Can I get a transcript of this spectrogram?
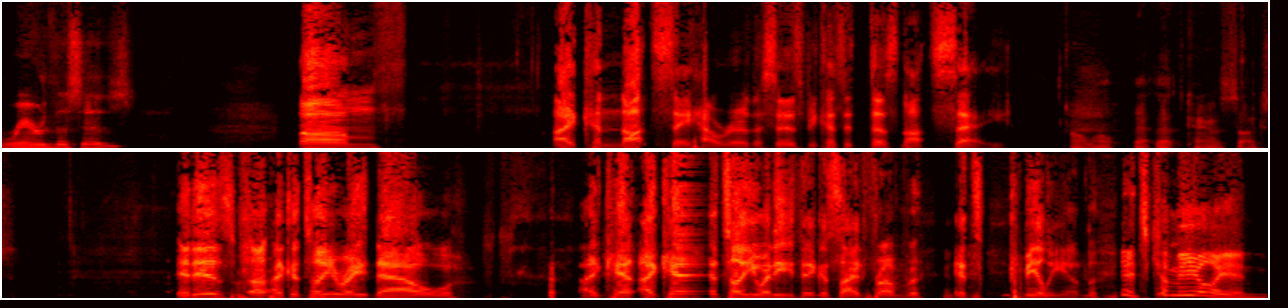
rare this is? Um, I cannot say how rare this is because it does not say. Oh well, that that kind of sucks. It is. Uh, I can tell you right now. I can't. I can't tell you anything aside from it's Kamelion. It's Kamelion.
